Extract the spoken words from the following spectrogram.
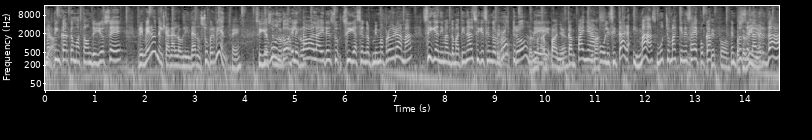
Martín Cárcamo, hasta donde yo sé, primero en el canal lo blindaron súper bien. Sí. Sigue Segundo, él estaba al aire, su- sigue haciendo el mismo programa, sigue animando matinal, sigue siendo Sí, rostro de campaña, campaña y publicitaria y más, mucho más que en esa época. Entonces, la verdad,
